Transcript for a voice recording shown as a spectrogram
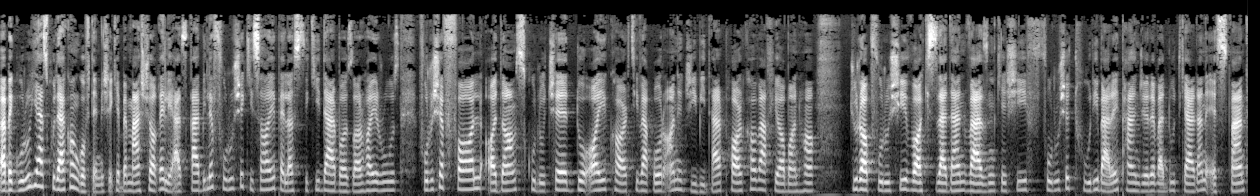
و به گروهی از کودکان گفته میشه که به مشاغلی از قبیل فروش کیسه های پلاستیکی در بازارهای روز، فروش فال، آدامس، کلوچه، دعای کارتی و قرآن جیبی در پارک ها و خیابان ها جوراب فروشی، واکس زدن، وزن کشی، فروش توری برای پنجره و دود کردن اسفند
